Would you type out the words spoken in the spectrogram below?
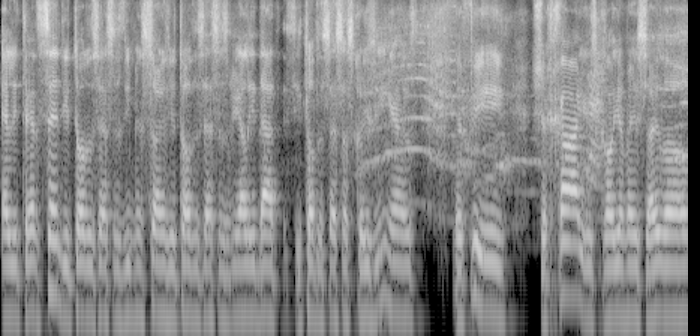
ele transcende todas essas dimensões e todas essas realidades e todas essas coisinhas. Enfim, Shechai, escolha Meisailom.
